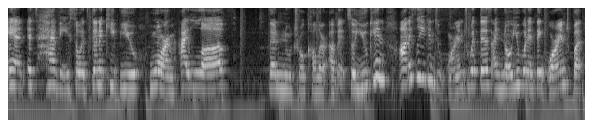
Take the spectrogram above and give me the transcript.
and it's heavy so it's gonna keep you warm. I love the neutral color of it. So you can honestly you can do orange with this. I know you wouldn't think orange but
